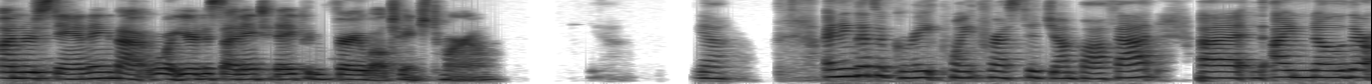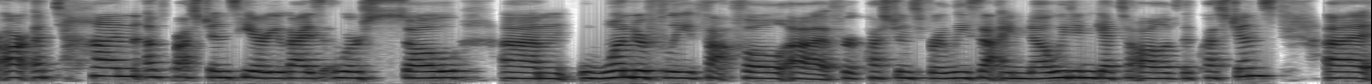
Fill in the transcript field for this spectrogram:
understanding that what you're deciding today could very well change tomorrow. Yeah. I think that's a great point for us to jump off at. Uh, I know there are a ton of questions here. You guys were so um, wonderfully thoughtful uh, for questions for Lisa. I know we didn't get to all of the questions. Uh,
